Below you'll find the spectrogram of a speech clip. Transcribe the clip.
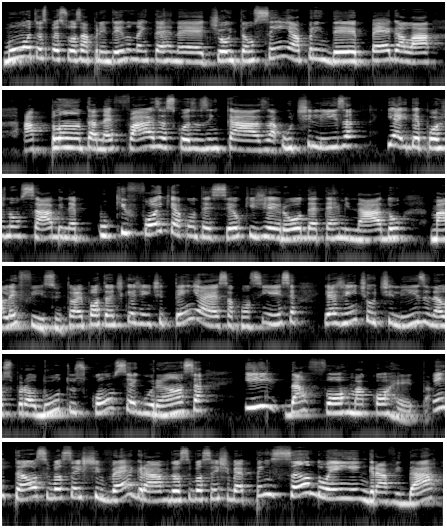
Muitas pessoas aprendendo na internet ou então sem aprender, pega lá a planta, né, faz as coisas em casa, utiliza e aí depois não sabe, né, o que foi que aconteceu que gerou determinado malefício. Então é importante que a gente tenha essa consciência e a gente utilize, né, os produtos com segurança e da forma correta. Então, se você estiver grávida ou se você estiver pensando em engravidar,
